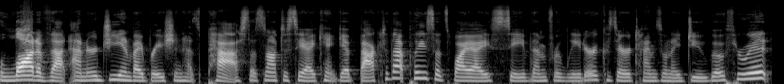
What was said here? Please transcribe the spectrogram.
a lot of that energy and vibration has passed. That's not to say I can't get back to that place. That's why I save them for later because there are times when I do go through it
